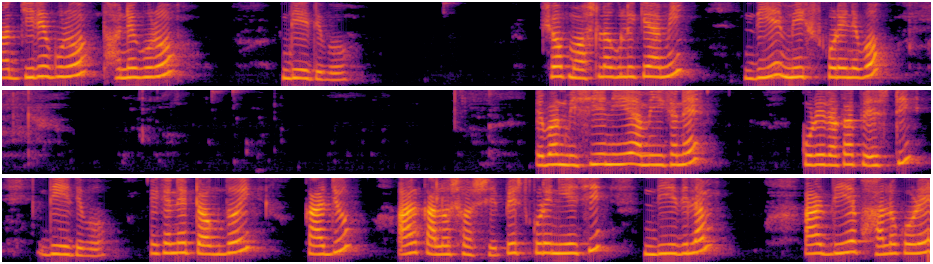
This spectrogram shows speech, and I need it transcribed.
আর জিরে গুঁড়ো, ধনে গুঁড়ো দিয়ে দেব। সব মশলাগুলিকে আমি দিয়ে মিক্স করে নেব। এবার মিশিয়ে নিয়ে আমি এখানে করে রাখা পেস্টটি দিয়ে দেব। এখানে টক দই কাজু আর কালো সর্ষে পেস্ট করে নিয়েছি, দিয়ে দিলাম। আর দিয়ে ভালো করে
